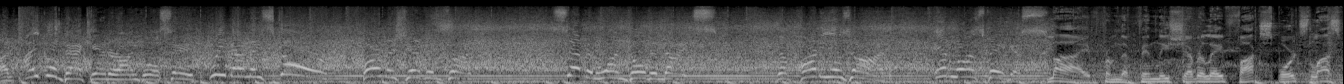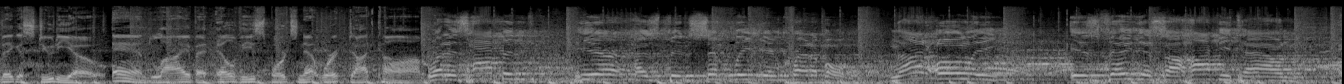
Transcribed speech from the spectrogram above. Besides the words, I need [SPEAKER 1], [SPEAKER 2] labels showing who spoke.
[SPEAKER 1] An Eichel backhander on goal save. Rebound, they score! Barbashev in front. 7-1 Golden Knights. The party is on in Las Vegas.
[SPEAKER 2] Live from the Findlay Chevrolet Fox Sports Las Vegas studio and live at lvsportsnetwork.com.
[SPEAKER 3] What has happened here has been simply incredible. Not only is Vegas a hockey town,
